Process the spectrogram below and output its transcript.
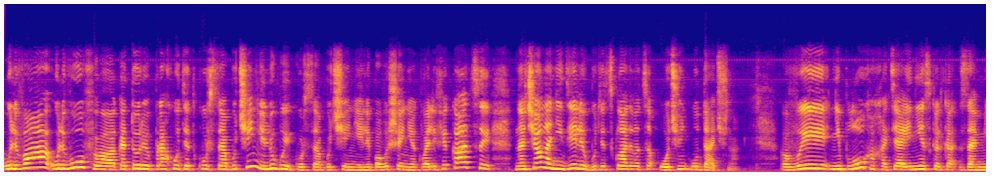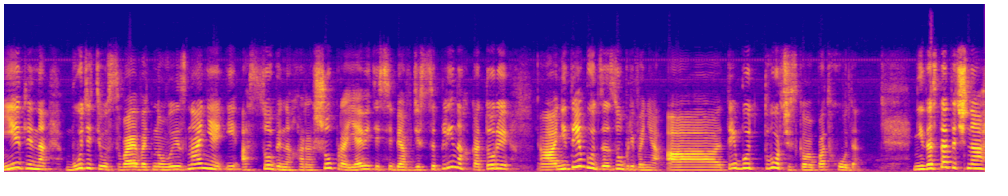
У, льва, у львов, которые проходят курсы обучения, любые курсы обучения или повышения квалификации, начало недели будет складываться очень удачно вы неплохо, хотя и несколько замедленно, будете усваивать новые знания и особенно хорошо проявите себя в дисциплинах, которые а, не требуют зазубривания, а требуют творческого подхода. Недостаточно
